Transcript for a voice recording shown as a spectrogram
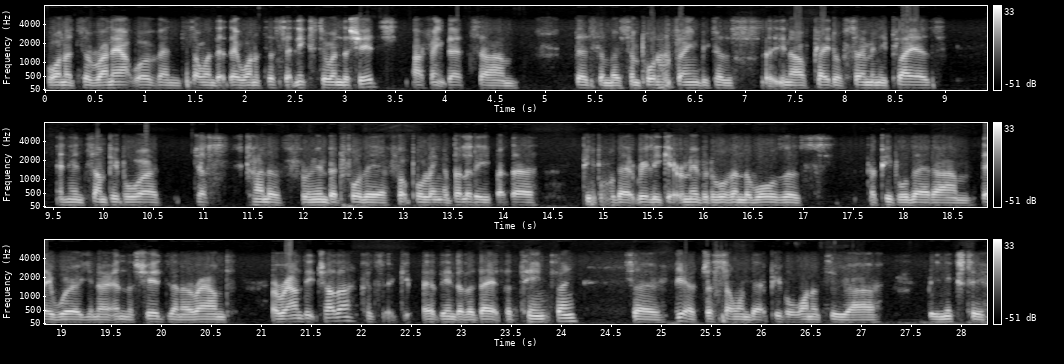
wanted to run out with and someone that they wanted to sit next to in the sheds. I think that's um, that's the most important thing because you know I've played with so many players, and then some people were just kind of remembered for their footballing ability, but the people that really get remembered within the walls is the people that um, they were, you know, in the sheds and around around each other. Because at the end of the day, it's a team thing. So yeah, just someone that people wanted to uh, be next to.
